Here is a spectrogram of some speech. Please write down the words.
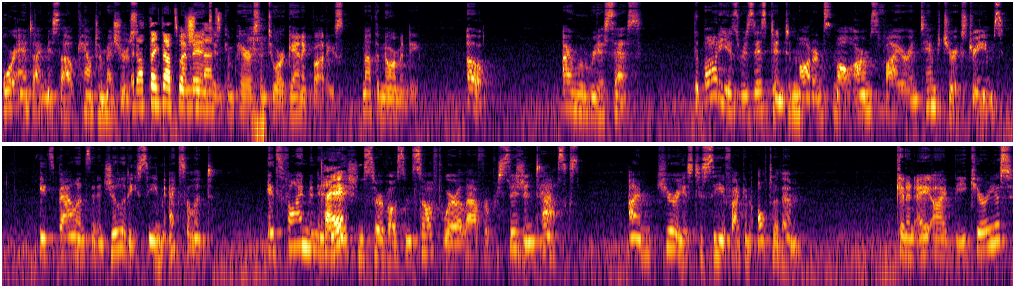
or anti-missile countermeasures. I don't think that's what I she meant meant. in comparison to organic bodies, not the Normandy. Oh, I will reassess. The body is resistant to modern small arms fire and temperature extremes. Its balance and agility seem excellent. Its fine manipulation servos and software allow for precision tasks. I'm curious to see if I can alter them. Can an AI be curious?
